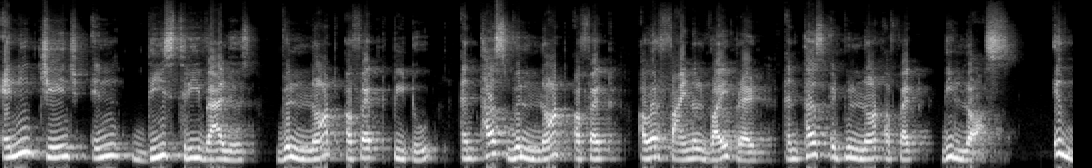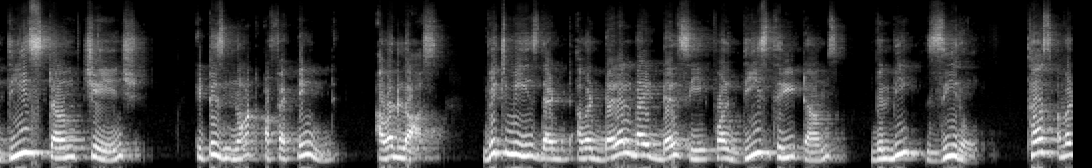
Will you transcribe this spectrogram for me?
any change in these three values will not affect P2 and thus will not affect our final Y pred and thus it will not affect the loss. If these terms change, it is not affecting our loss which means that our del L by del C for these three terms will be 0. Thus our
